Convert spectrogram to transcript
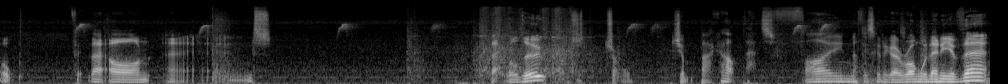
Oh, fit that on, and that will do. Just jump back up. That's fine. Nothing's going to go wrong with any of that.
